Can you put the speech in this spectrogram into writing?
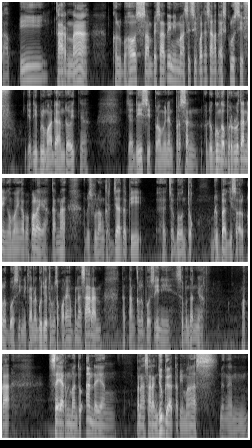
tapi karena Clubhouse sampai saat ini masih sifatnya sangat eksklusif. Jadi belum ada Androidnya jadi si prominent person, aduh gue nggak berurutan nih ngomongin nggak apa-apa lah ya, karena habis pulang kerja tapi eh, coba untuk berbagi soal Clubhouse ini karena gue juga termasuk orang yang penasaran tentang Clubhouse ini sebenarnya. Maka saya akan bantu anda yang penasaran juga tapi malas dengan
